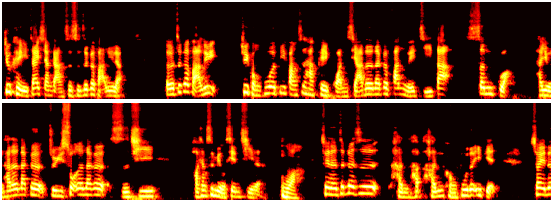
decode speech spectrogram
就可以在香港实施这个法律了。而这个法律最恐怖的地方是它可以管辖的那个范围极大。深广，还有它的那个追溯的那个时期，好像是没有限期的哇！所以呢，这个是很很很恐怖的一点。所以呢，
